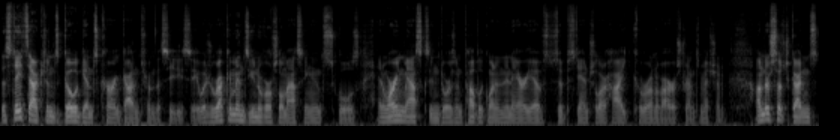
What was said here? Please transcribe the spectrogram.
The state's actions go against current guidance from the CDC, which recommends universal masking in schools and wearing masks indoors in public when in an area of substantial or high coronavirus transmission. Under such guidance,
